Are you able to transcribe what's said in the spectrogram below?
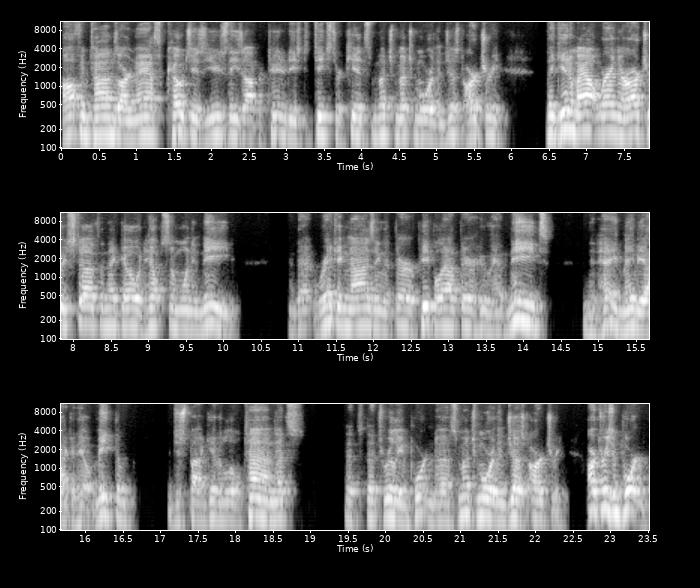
Oftentimes, our NASP coaches use these opportunities to teach their kids much, much more than just archery. They get them out wearing their archery stuff and they go and help someone in need. And that recognizing that there are people out there who have needs and that, hey, maybe I could help meet them just by giving a little time, that's that's that's really important to us, much more than just archery. Archery is important,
